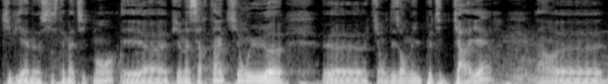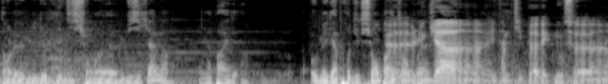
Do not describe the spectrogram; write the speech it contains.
qui viennent systématiquement, et, euh, et puis il y en a certains qui ont eu euh, euh, qui ont désormais une petite carrière hein, euh, dans le milieu de l'édition euh, musicale. On a par exemple Omega Productions par Euh, exemple. Lucas euh, est un petit peu avec nous ce...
